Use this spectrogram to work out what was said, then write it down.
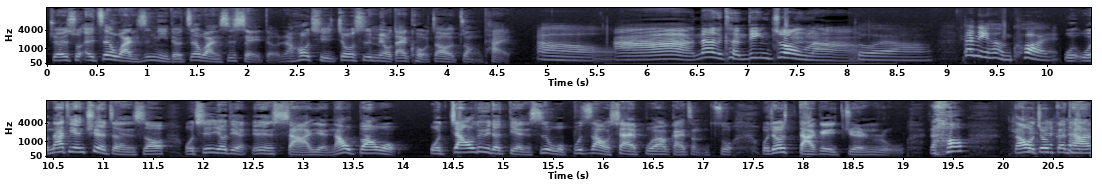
就会说，哎，这碗是你的，这碗是谁的？然后其实就是没有戴口罩的状态。哦，啊，那肯定中啦。对啊，但你很快，我我那天确诊的时候，我其实有点有点傻眼，然后我不知道我我焦虑的点是我不知道我下一步要该怎么做，我就打给娟如，然后然后我就跟他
